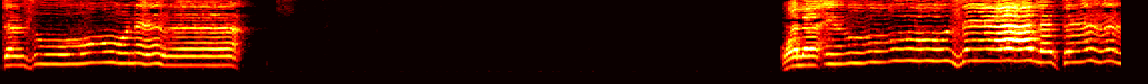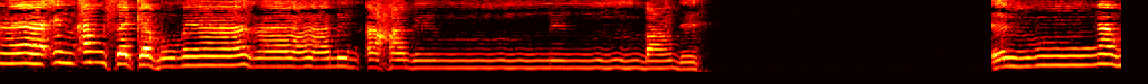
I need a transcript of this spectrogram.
تزولا ولئن زالتا إن أمسكهما من أحد من بعده. إنه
